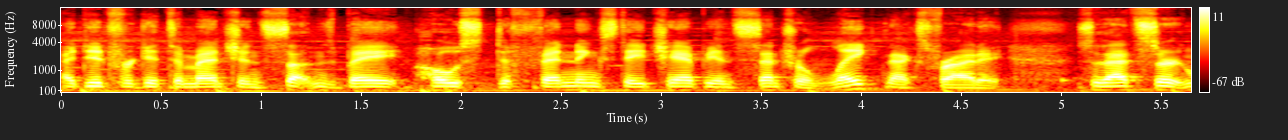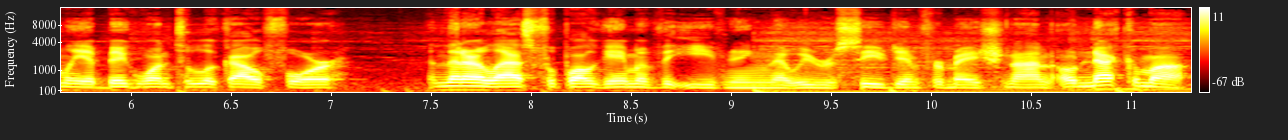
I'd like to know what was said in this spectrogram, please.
I did forget to mention Sutton's Bay hosts defending state champions Central Lake next Friday, so that's certainly a big one to look out for. And then our last football game of the evening that we received information on Onekama,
